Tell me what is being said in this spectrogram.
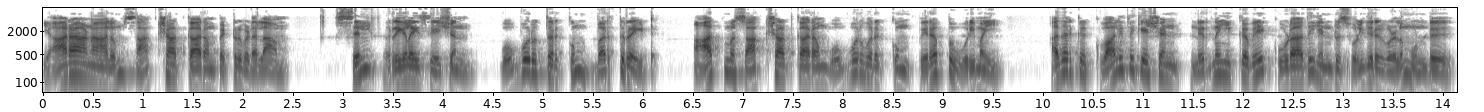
யாரானாலும் சாட்சா்காரம் பெற்றுவிடலாம். செல்ஃப் ரியலைசேஷன் ஒவ்வொருத்தருக்கும் பர்த் ரைட் ஆத்ம சாட்சா்காரம் ஒவ்வொருவருக்கும் பிறப்பு உரிமை. அதற்கு குவாலிபிகேஷன் நிர்ணயிக்கவே கூடாது என்று சொல்கிறவர்களும் உண்டு.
